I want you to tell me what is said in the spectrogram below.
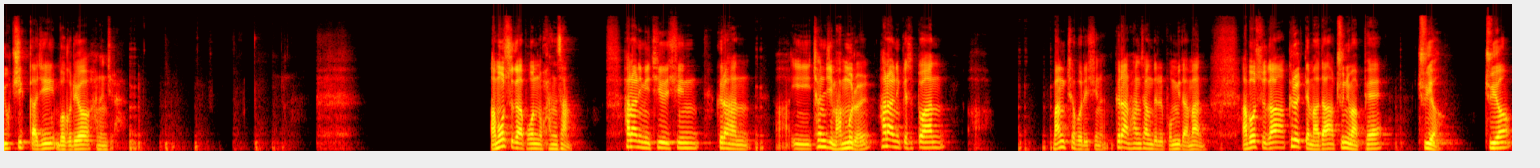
육지까지 먹으려 하는지라. 아모스가 본 환상, 하나님이 지으신 그러한 아, 이 천지 만물을 하나님께서 또한 아, 망쳐버리시는 그러한 환상들을 봅니다만 아보스가 그럴 때마다 주님 앞에 주여 주여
